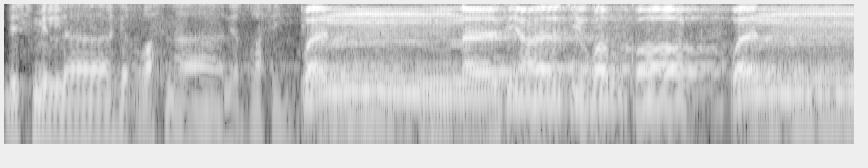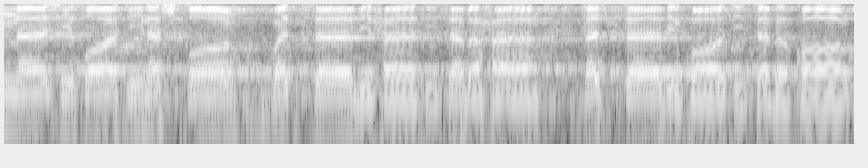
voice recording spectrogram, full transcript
بسم الله الرحمن الرحيم. والنازعات غرقا والناشطات نشطا والسابحات سبحا فالسابقات سبقا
